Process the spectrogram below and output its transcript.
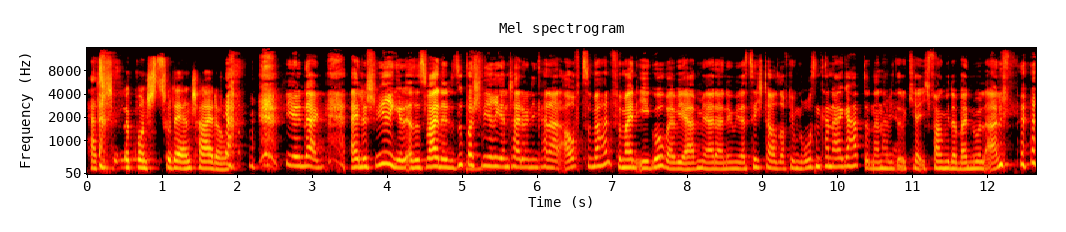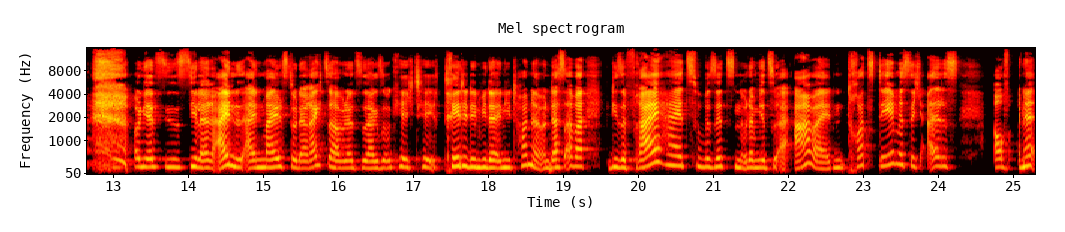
Herzlichen Glückwunsch zu der Entscheidung. Ja, vielen Dank. Eine schwierige, also es war eine super schwierige Entscheidung, den Kanal aufzumachen für mein Ego, weil wir haben ja dann irgendwie zigtausend auf dem großen Kanal gehabt und dann habe ja. ich gesagt, okay, ich fange wieder bei Null an. und jetzt dieses Ziel, einen, einen Milestone erreicht zu haben und dann zu sagen, so, okay, ich trete den wieder in die Tonne. Und das aber, diese Freiheit zu besitzen oder mir zu erarbeiten, trotzdem ist sich alles auf ne,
